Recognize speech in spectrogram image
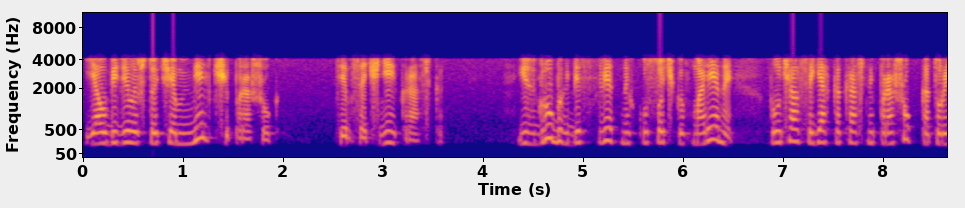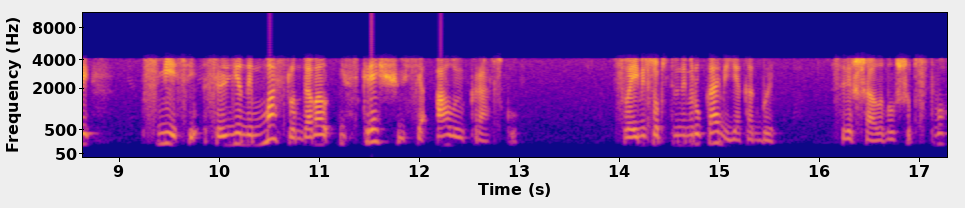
Я убедилась, что чем мельче порошок, тем сочнее краска. Из грубых бесцветных кусочков марены получался ярко-красный порошок, который в смеси с льняным маслом давал искрящуюся алую краску. Своими собственными руками я как бы совершала волшебство.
